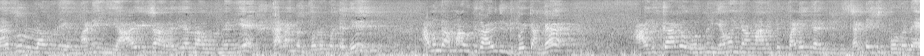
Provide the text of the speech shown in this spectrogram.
ரசூலுல்லாவுடைய மனைவி ஆயிஷா ரலியல்லாவுக்கு மேலேயே கலங்கம் சொல்லப்பட்டது. அவங்க அம்மா வீட்டுக்கு அழுதுகிட்டு போயிட்டாங்க. அதுக்காக ஒன்று எவன் சொன்னான்ட்டு படை திரட்டிக்கிட்டு சண்டைக்கு போகலை.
